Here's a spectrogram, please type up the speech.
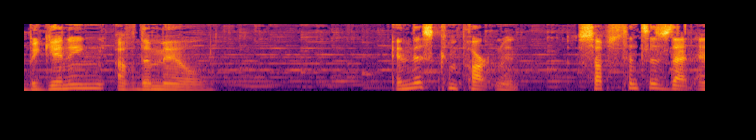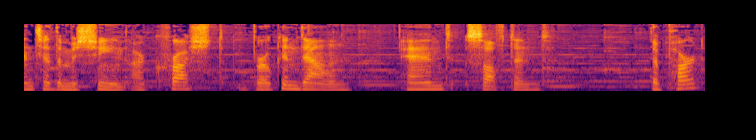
The beginning of the mill. In this compartment, substances that enter the machine are crushed, broken down, and softened. The part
